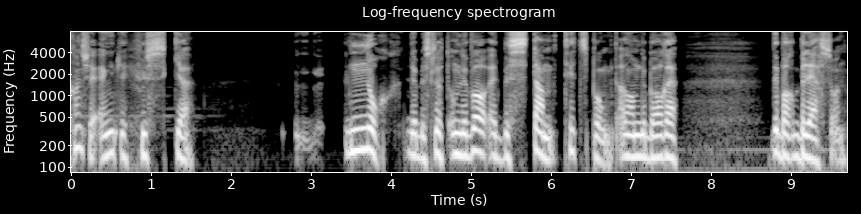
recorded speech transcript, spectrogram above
Kanskje egentlig huske når det ble slutt, om det var et bestemt tidspunkt, eller om det bare Det bare ble sånn.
